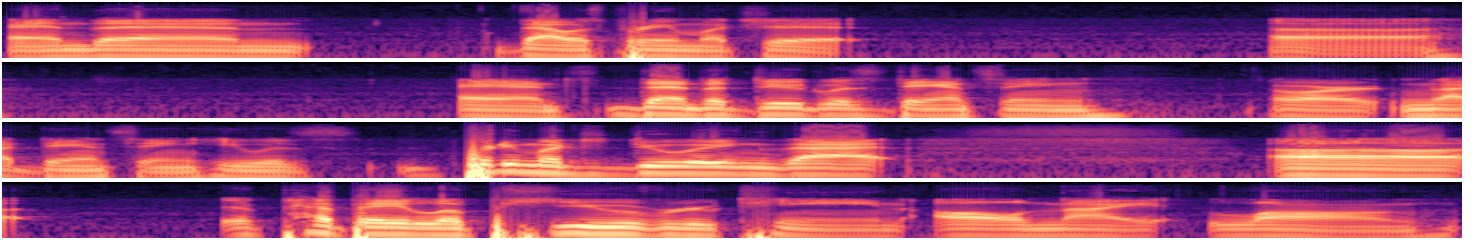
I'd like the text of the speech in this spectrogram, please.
And then that was pretty much it. Uh, and then the dude was dancing, or not dancing. He was pretty much doing that uh, Pepe Le Pew routine all night long,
